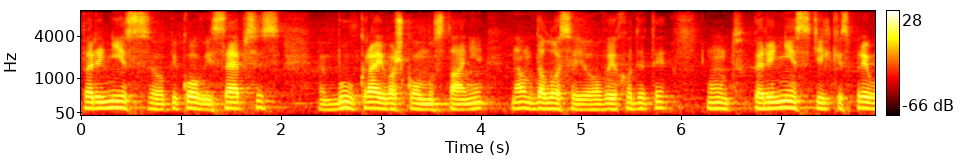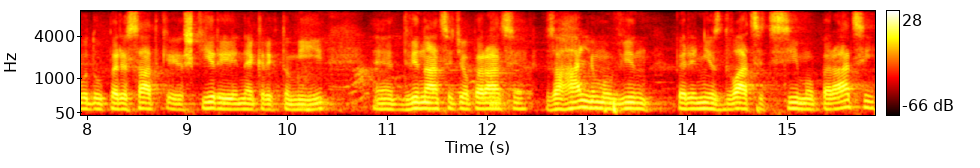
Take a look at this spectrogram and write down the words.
переніс опіковий сепсис, е, був в важкому стані. Нам вдалося його виходити. Переніс тільки з приводу пересадки шкіри і некректомії. Е, 12 операцій. В загальному він переніс 27 операцій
